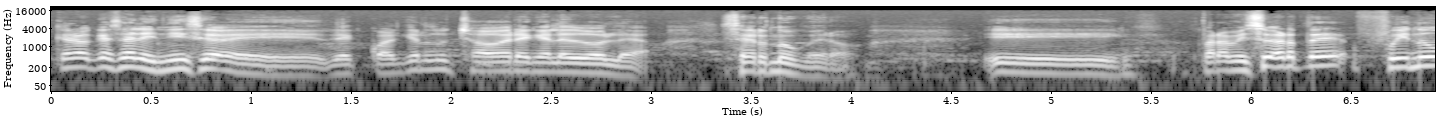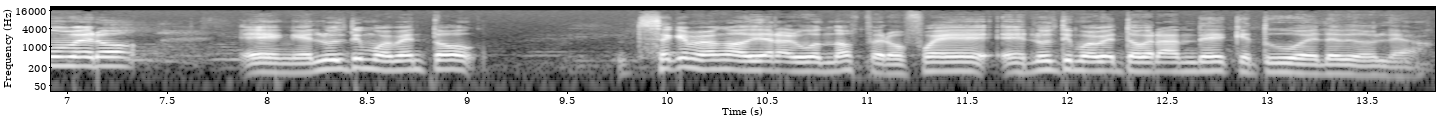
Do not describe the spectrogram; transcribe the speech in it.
Creo que es el inicio de, cualquier luchador en LWA, ser número. Y para mi suerte, fui número en el último evento. Sé que me van a odiar algunos, pero fue el último evento grande que tuvo LWA.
